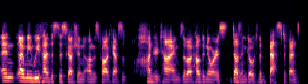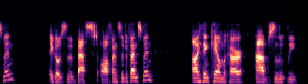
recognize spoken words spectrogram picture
and I mean we've had this discussion on this podcast a hundred times about how the Norris doesn't go to the best defenseman. It goes to the best offensive defenseman. I think Cale Makar absolutely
